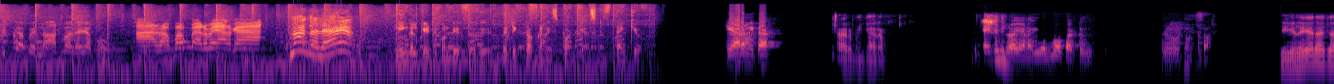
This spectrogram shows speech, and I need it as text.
பிக்கப் நார்மலா போகும். ரொம்ப பெருமையா இருக்கேன். நீங்கள் கேட்டுக்கொண்டிருந்தது த டிக்டாக் அன்னிஸ் பாட்காஸ்ட் தேங்க்யூ ஆரம்பிட்டா? ஆரம்பிங்க ஆரம்பி எனக்கு எல்லோ காட்டுது. ஒரு நிமிஷம். இளையராஜா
